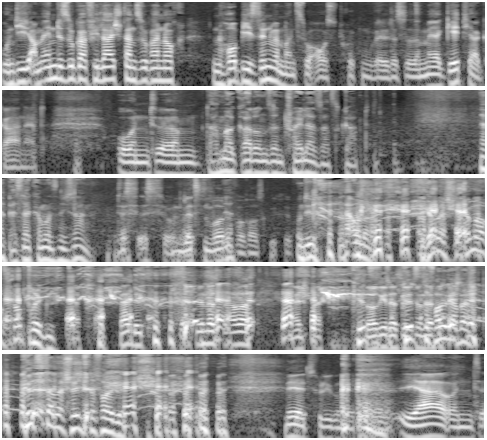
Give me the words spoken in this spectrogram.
und die am Ende sogar vielleicht dann sogar noch ein Hobby sind, wenn man es so ausdrücken will. Das, ist- mehr geht ja gar nicht. Und ähm, Da haben wir gerade unseren Trailersatz gehabt. Ja, besser kann man es nicht sagen. Das ist so. und die letzten Worte Ja. vorausgegriffen. Und die auch noch. Da können wir, können wir auf Knopf drücken. Fertig. Schön, dass du da warst. Nein, Spaß. Sorry, dass ich Kürzeste Folge, aber, kürzeste, aber schönste Folge. Nee, Entschuldigung. Ja, und äh,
